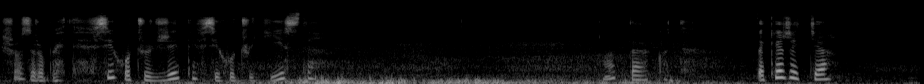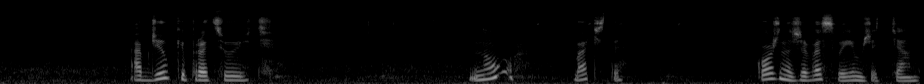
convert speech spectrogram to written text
Що зробити? Всі хочуть жити, всі хочуть їсти. От так от. Таке життя. А бджілки працюють. Ну, бачите, кожен живе своїм життям.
